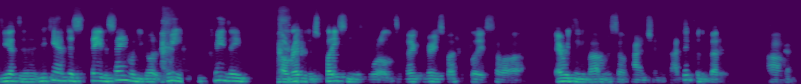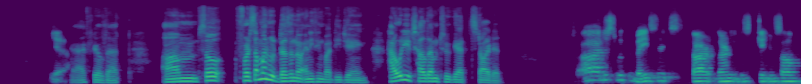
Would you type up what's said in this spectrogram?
you have to, you can't just stay the same when you go to Queens. Queens ain't a regular place in this world. It's a very, very special place. So uh, everything about myself kind of changed. I think for the better. Um, yeah. yeah. I feel that. Um, so for someone who doesn't know anything about DJing, how would you tell them to get started? Uh, just with the basics. Start learning. Just get yourself.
